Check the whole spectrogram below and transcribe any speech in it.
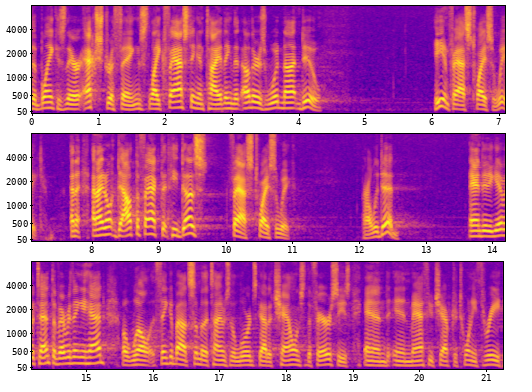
the blank is there, extra things like fasting and tithing that others would not do. He even fasts twice a week. And, and I don't doubt the fact that he does fast twice a week. Probably did. And did he give a tenth of everything he had? Oh, well, think about some of the times the Lord's got to challenge the Pharisees. And in Matthew chapter 23,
